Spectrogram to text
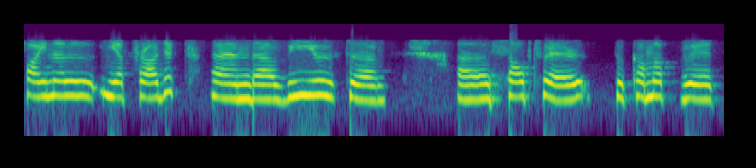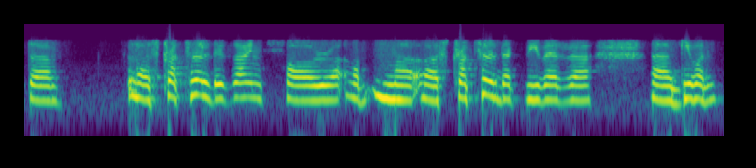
final year project, and we used um, software to come up with uh, structural design for um, a structure that we were uh, uh, given.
